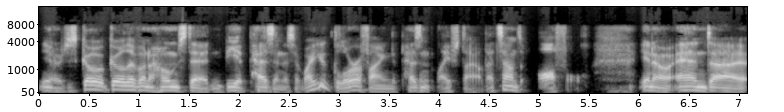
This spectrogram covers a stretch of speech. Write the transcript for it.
you know, just go go live on a homestead and be a peasant. I said, why are you glorifying the peasant lifestyle? That sounds awful, you know. And uh,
